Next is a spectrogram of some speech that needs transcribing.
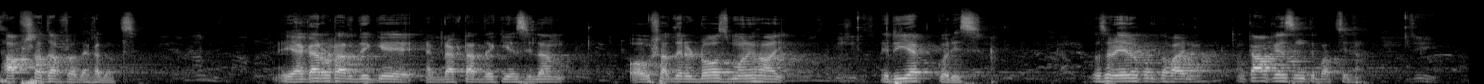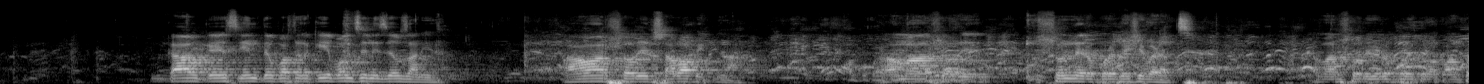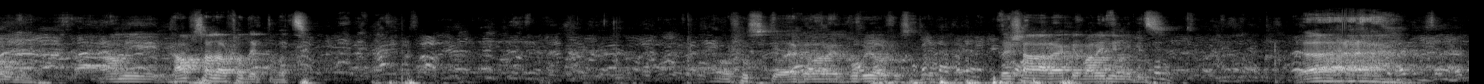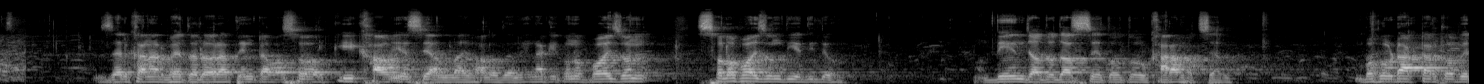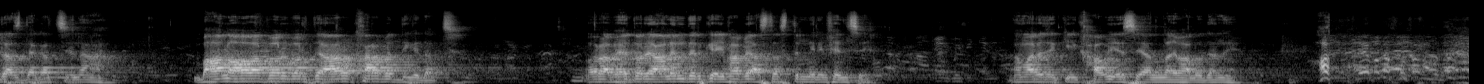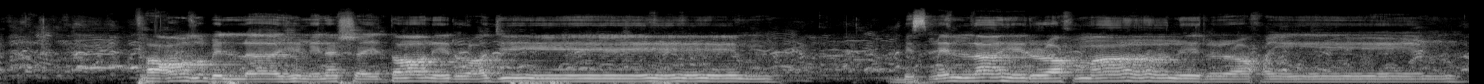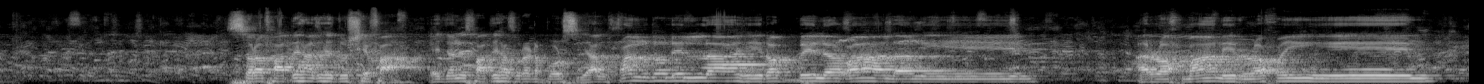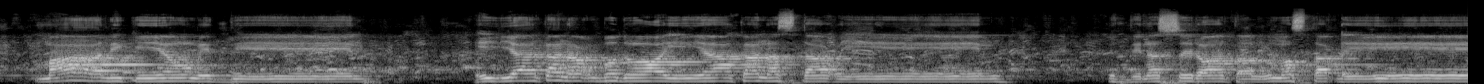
ঝাপসা ঝাপসা দেখা যাচ্ছে। এই এগারোটার দিকে এক ডাক্তার দেখিয়েছিলাম, ঔষধের ডোজ মনে হয় রিয়াক্ট করেছে। তাছাড়া এরকম তো হয় না, কাউকে চিনতে পারছি না। কাউকে চিনতেও পারছি না, কি বলছে নিজেও জানি না। আমার শরীর স্বাভাবিক না। আমার শরীর শূন্যের উপরে বেশি বেড়াচ্ছে। আমার শরীরের উপরে কোনো কন্ট্রোল নেই। আমি ঝাপসা ঝাপসা দেখতে পাচ্ছি। অসুস্থ, একেবারে খুবই অসুস্থ। প্রেশার একেবারেই নেমে গেছে। জেলখানার ভেতরে ওরা তিনটা বছর কি খাওয়িয়েছে আল্লাহ ভালো জানে। নাকি কোনো পয়জন ষোলো পয়জন দিয়ে দিল। দিন যত যাচ্ছে তত খারাপ হচ্ছে আর। বহু ডাক্তার কবিরাজ দেখাচ্ছি না ভালো হওয়ার পরিবর্তে আরো খারাপের দিকে যাচ্ছে ওরা ভেতরে আলেমদেরকে এইভাবে আস্তে আস্তে মেরে ফেলছে আমার যে কি খাওয়িয়েছে আল্লাহ ভালো জানে فأعوذ بالله من الشيطان الرجيم بسم الله الرحمن الرحيم সোরা ফাতেহা যেহেতু শেফা, এই জন্য ফাতেহা সোরাটা পড়ছি। আলহামদুলিল্লাহ রব্বিল আলামিন। আর রহমানির রহিম। মালিক ইয়াউমিদ্দিন। ইyyaka na'budu ওয়া ইyyaka নাস্তাঈন। ইহদিনাস সিরাতাল মুস্তাকিম।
